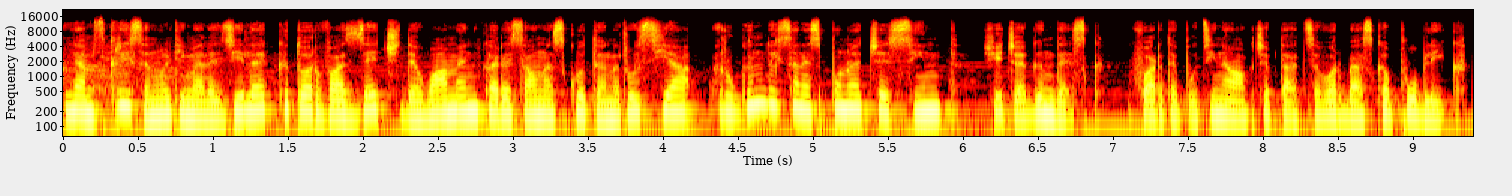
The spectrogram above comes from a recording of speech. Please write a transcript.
Le-am scris în ultimele zile câtorva zeci de oameni care s-au născut în Rusia, rugându-i să ne spună ce simt și ce gândesc. Foarte puțini au acceptat să vorbească public.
